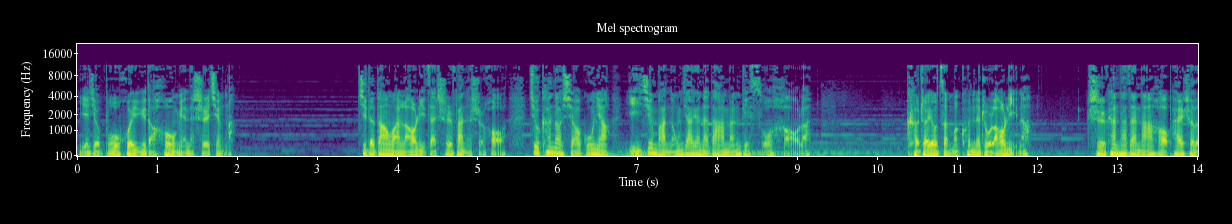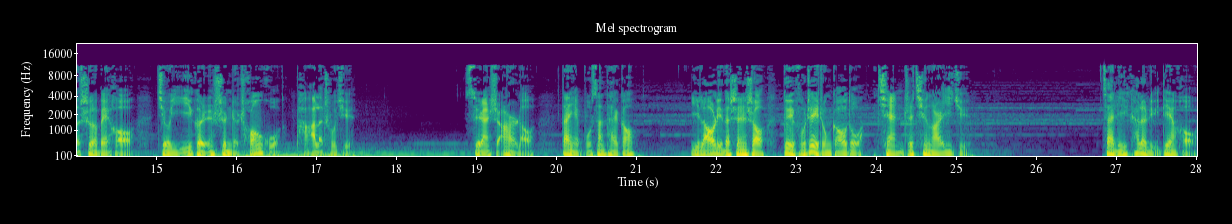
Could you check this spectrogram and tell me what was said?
也就不会遇到后面的事情了。记得当晚老李在吃饭的时候，就看到小姑娘已经把农家院的大门给锁好了。可这又怎么困得住老李呢？只看他在拿好拍摄的设备后，就一个人顺着窗户爬了出去。虽然是二楼，但也不算太高，以老李的身手对付这种高度，简直轻而易举。在离开了旅店后，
